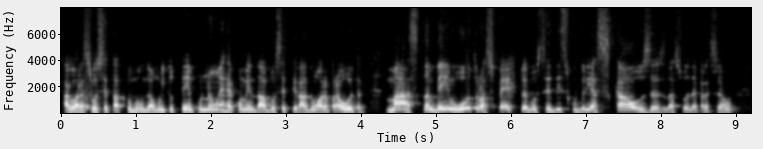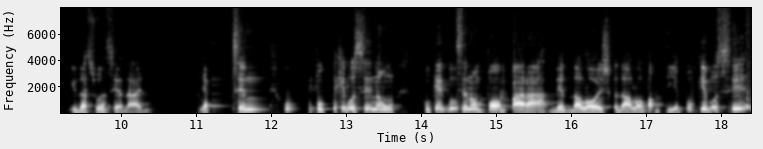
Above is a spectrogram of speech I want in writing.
Agora, se você está tomando há muito tempo, não é recomendável você tirar de uma hora para outra. Mas também o outro aspecto é você descobrir as causas da sua depressão e da sua ansiedade. Por que, que você não por que, que você não pode parar dentro da lógica da alopatia? Porque você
